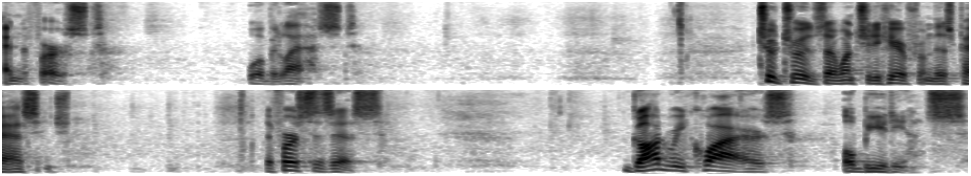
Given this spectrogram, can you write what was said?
and the first will be last. Two truths I want you to hear from this passage. The first is this God requires obedience,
